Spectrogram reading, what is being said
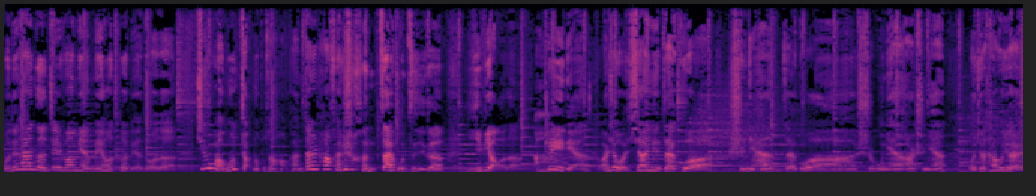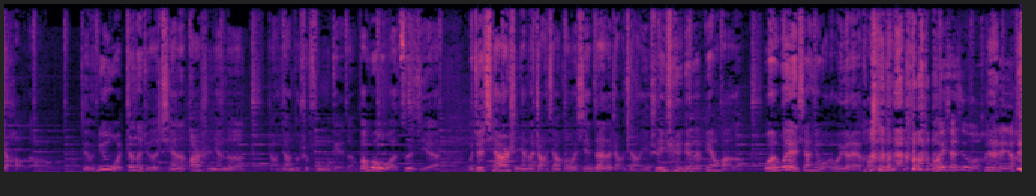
我对他的这方面没有特别多的。其实我老公长得不算好看，但是他还是很在乎自己的仪表的、啊这一点。而且我相信，再过十年，再过十五年、二十年，我觉得他会越来越好的。对，因为我真的觉得前二十年的长相都是父母给的，包括我自己。我觉得前二十年的长相和我现在的长相也是一点点的变化了。我我也相信我会越来越好，我也相信我会越来越好，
